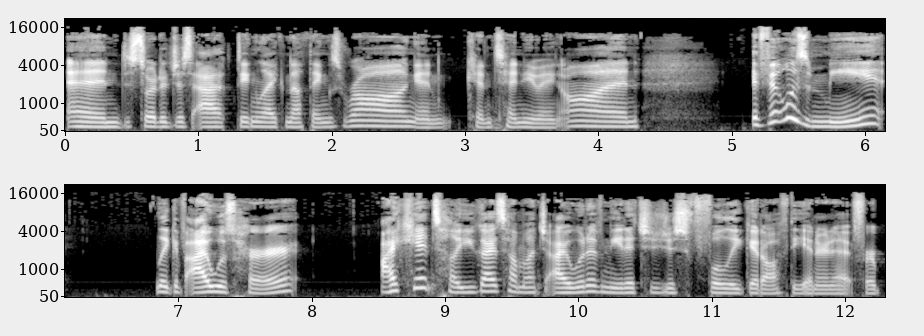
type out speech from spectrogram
and sort of just acting like nothing's wrong and continuing on. If it was me, like if I was her, I can't tell you guys how much I would have needed to just fully get off the internet for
